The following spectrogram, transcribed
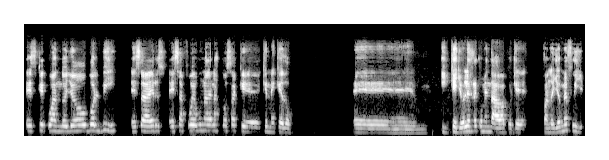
es que cuando yo volví, esa, es- esa fue una de las cosas que, que me quedó. Eh, y que yo les recomendaba, porque cuando yo me fui,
